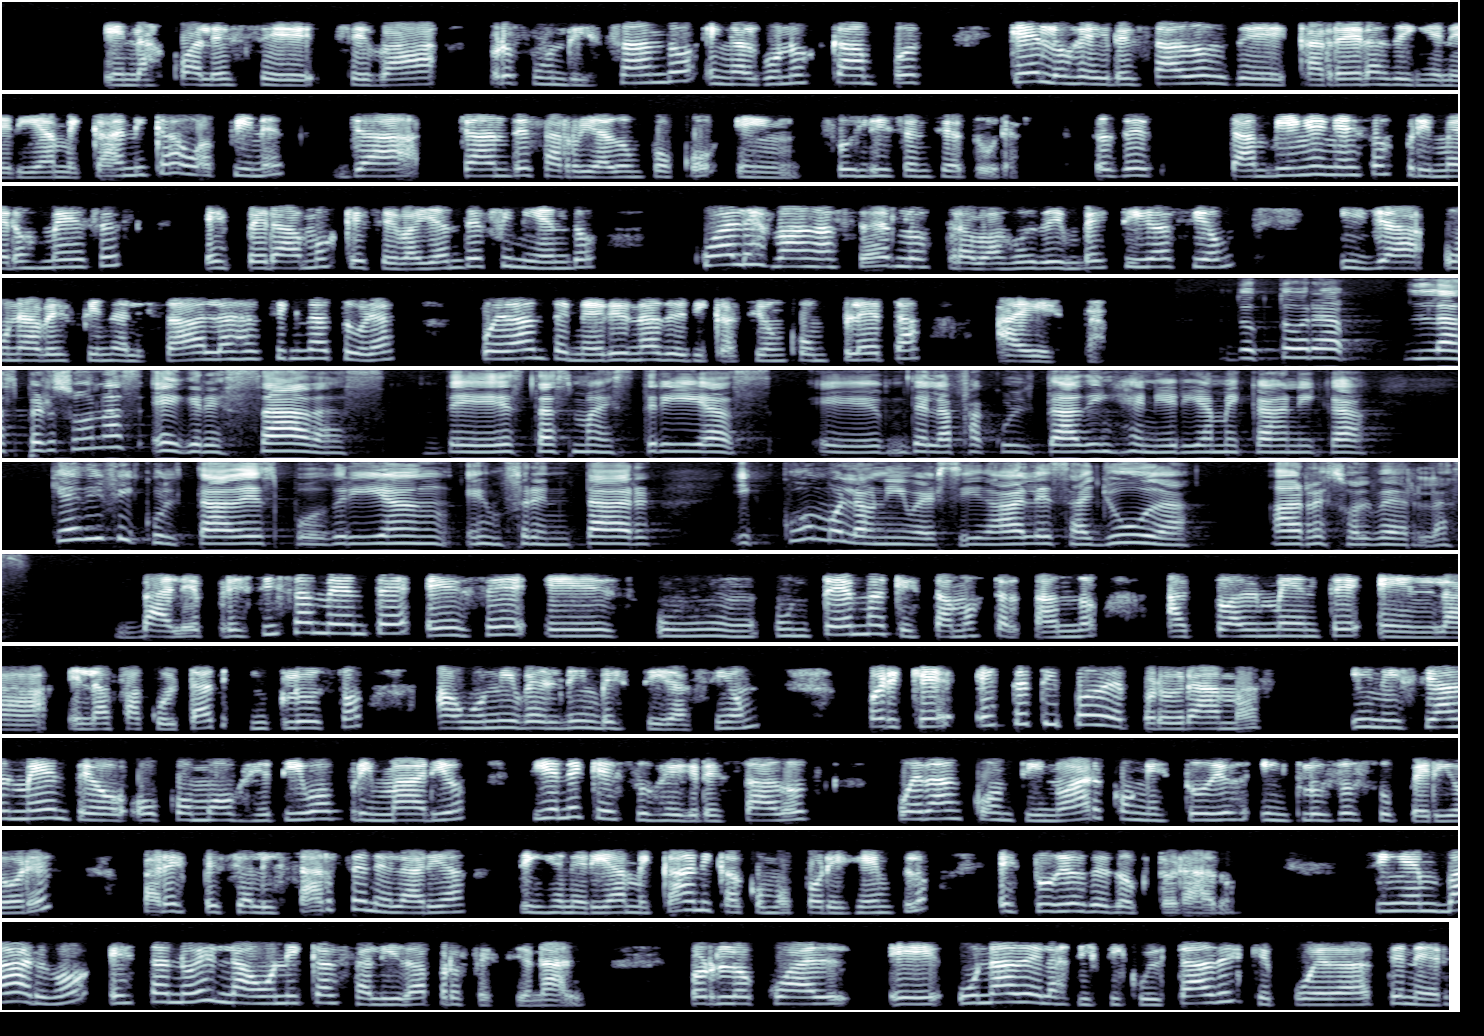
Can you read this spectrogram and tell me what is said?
en las cuales se, se va profundizando en algunos campos que los egresados de carreras de ingeniería mecánica o afines ya, ya han desarrollado un poco en sus licenciaturas. Entonces, también en esos primeros meses esperamos que se vayan definiendo cuáles van a ser los trabajos de investigación y ya una vez finalizadas las asignaturas puedan tener una dedicación completa a esta. Doctora, las personas egresadas de estas maestrías eh, de la Facultad de Ingeniería Mecánica, ¿qué dificultades podrían enfrentar y cómo la universidad les ayuda a resolverlas? Vale, precisamente ese es un, un tema que estamos tratando actualmente en la, en la facultad, incluso a un nivel de investigación, porque este tipo de programas inicialmente o como objetivo primario tiene que sus egresados puedan continuar con estudios incluso superiores para especializarse en el área de ingeniería mecánica, como por ejemplo estudios de doctorado. Sin embargo, esta no es la única salida profesional, por lo cual eh, una de las dificultades que pueda tener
